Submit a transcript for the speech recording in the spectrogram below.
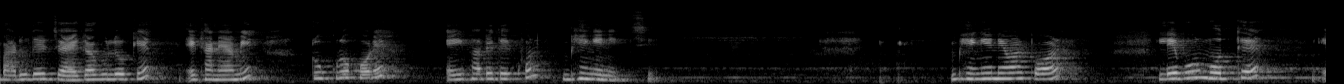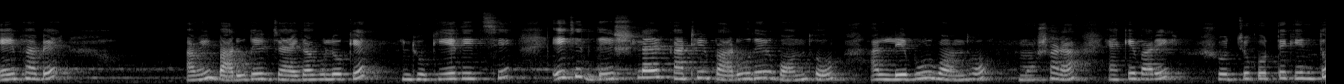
বারুদের জায়গাগুলোকে এখানে আমি টুকরো করে এইভাবে দেখুন ভেঙে নিচ্ছি। ভেঙে নেওয়ার পর লেবুর মধ্যে এইভাবে আমি বারুদের জায়গাগুলোকে ঢুকিয়ে দিচ্ছি। এই যে দেশলাইয়ের কাঠির বারুদের গন্ধ আর লেবুর গন্ধ মশারা একেবারেই সহ্য করতে কিন্তু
